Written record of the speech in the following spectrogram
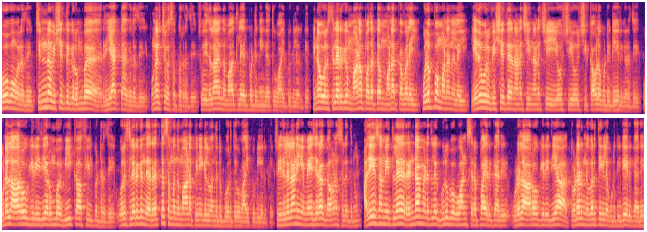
கோபம் வருது. சின்ன விஷயத்துக்கு ரொம்ப ரியாக்ட் ஆகுறது உணர்ச்சி வசப்படுறது. ஸோ இதெல்லாம் இந்த மாதத்துல ஏற்பட்டு நீங்கிறது வாய்ப்புகள் இருக்கு. இன்னும் ஒரு சிலருக்கு மனப்பதட்டம் மனக்கவலை குழப்ப மனநிலை ஏதோ ஒரு விஷயத்த நினைச்சு நினைச்சு யோசிச்சு யோசிச்சு கவலைப்பட்டுட்டே இருக்கிறது. உடல் ஆரோக்கிய ரீதியா ரொம்ப வீக்கா ஃபீல் பண்றது. ஒரு சிலருக்கு இந்த ரத்த சம்பந்தமான பிணிகள் வந்துட்டு போறதுக்கு வாய்ப்புகள் இருக்கு. ஸோ இதுலலாம் நீங்க மேஜரா கவனம் செலுத்தணும். அதே சமயத்தில் ரெண்டாம் இடத்துல குரு பகவான் சிறப்பா இருக்காரு. உடல் ஆரோக்கிய ரீதியா தொடர் நிவர்த்திகளை கொடுத்துக்கிட்டே இருக்காரு.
